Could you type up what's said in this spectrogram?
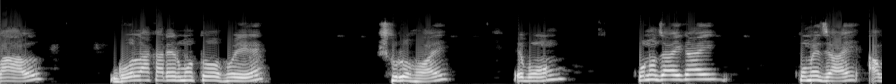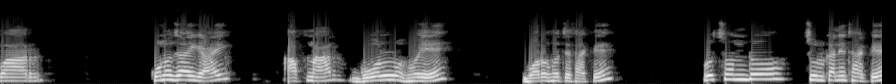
লাল গোল আকারের মতো হয়ে শুরু হয় এবং কোনো জায়গায় কমে যায়, আবার কোনো জায়গায় আপনার গোল হয়ে বড় হতে থাকে প্রচণ্ড চুলকানি থাকে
